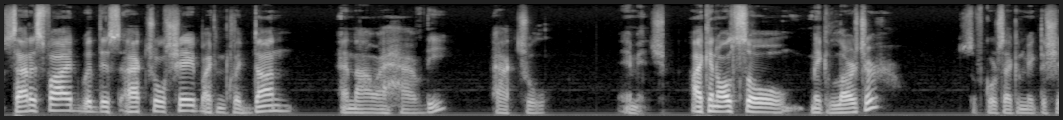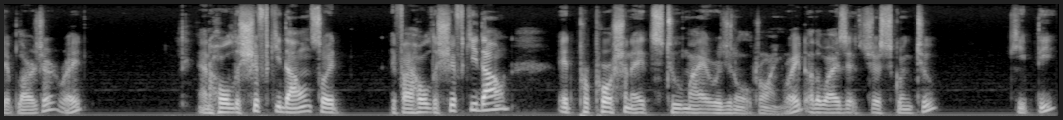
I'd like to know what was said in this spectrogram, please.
satisfied with this actual shape, I can click done. And now I have the actual image. I can also make it larger. So of course I can make the shape larger, right? And hold the shift key down. So it, if I hold the shift key down, it proportionates to my original drawing, right? Otherwise it's just going to keep the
